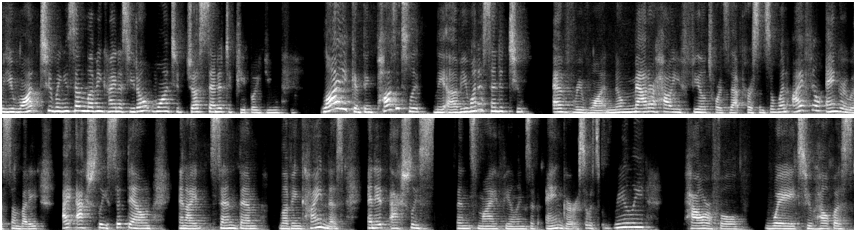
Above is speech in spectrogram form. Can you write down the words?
You want to, when you send loving kindness, you don't want to just send it to people you like and think positively of. You want to send it to everyone, no matter how you feel towards that person. So when I feel angry with somebody, I actually sit down and I send them loving kindness, and it actually spends my feelings of anger. So it's a really powerful way to help us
